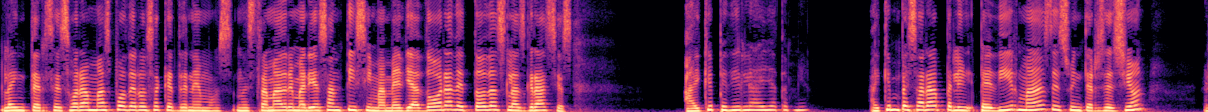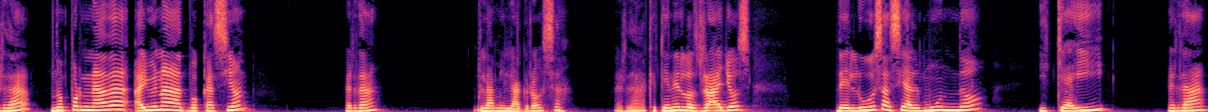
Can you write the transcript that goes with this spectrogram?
la intercesora más poderosa que tenemos, nuestra Madre María Santísima, mediadora de todas las gracias, hay que pedirle a ella también. Hay que empezar a pedir más de su intercesión, ¿verdad? No por nada hay una advocación, ¿verdad? La milagrosa, ¿verdad? Que tiene los rayos de luz hacia el mundo y que ahí, ¿verdad?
